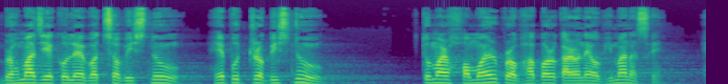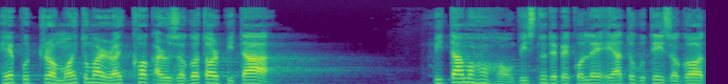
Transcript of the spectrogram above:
ব্ৰহ্মাজীয়ে ক'লে বৎস বিষ্ণু হে পুত্ৰ বিষ্ণু তোমাৰ সময়ৰ প্ৰভাৱৰ কাৰণে অভিমান আছে। হে পুত্ৰ মই তোমাৰ ৰক্ষক আৰু জগতৰ পিতা। পিতামহ হওঁ বিষ্ণুদেৱে ক'লে এয়াতো গোটেই জগত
